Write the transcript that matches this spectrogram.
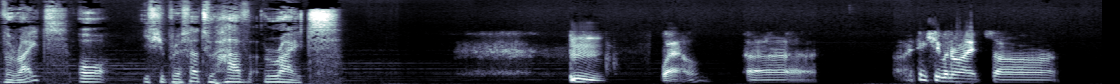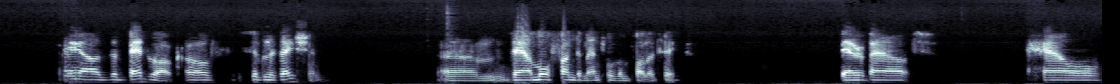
the rights, or if you prefer, to have rights? Hmm. Well, I think human rights are they are the bedrock of civilization. Um, they are more fundamental than politics. They're about how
